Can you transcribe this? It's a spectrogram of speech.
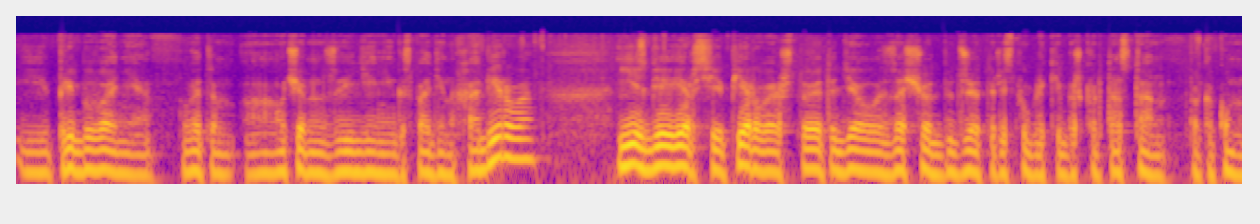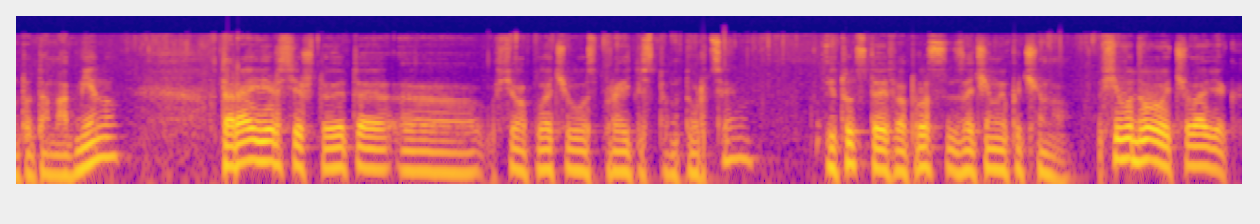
и пребывания в этом учебном заведении господина Хабирова. Есть две версии. Первая, что это делалось за счет бюджета Республики Башкортостан по какому-то там обмену. Вторая версия, что это э, все оплачивалось правительством Турции. И тут стоит вопрос, зачем и почему. Всего двое человек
